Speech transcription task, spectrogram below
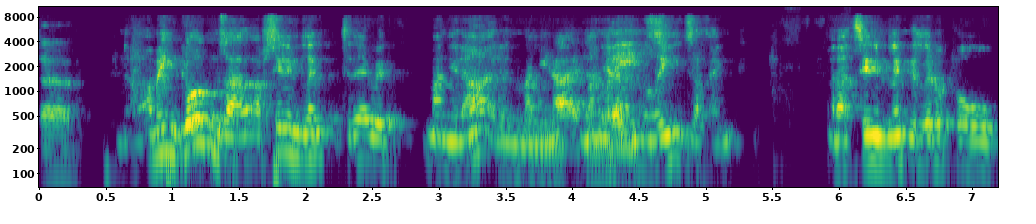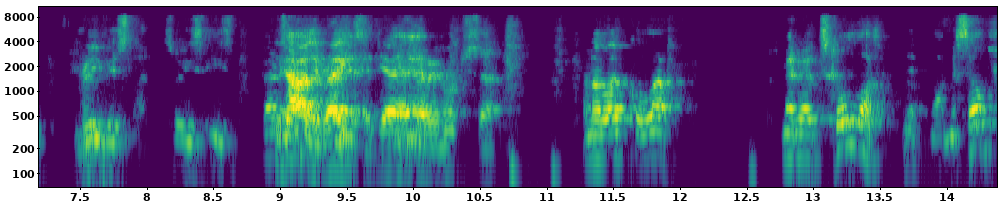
So No, I mean Gordon's. I- I've seen him linked today with Man United and Man United and and Leeds. Leeds, I think, and I've seen him linked with Liverpool mm. previously. So he's he's very He's highly rated, yeah, very much so. And a local lad. Meadowhead School lad, Yeah. like myself.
